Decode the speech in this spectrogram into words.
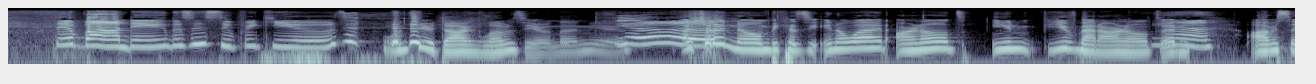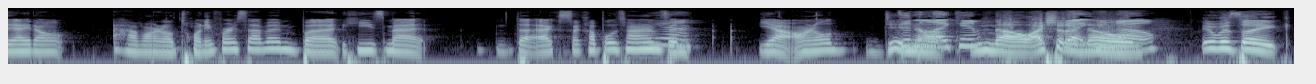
They're bonding. This is super cute. Once your dog loves you, then you. yeah, I should have known because you know what, Arnold. You you've met Arnold, Yeah. and obviously I don't have Arnold twenty four seven, but he's met the ex a couple of times, Yeah. and yeah, Arnold did Didn't not like him? No, I should have Yeah, you known. know. It was like,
